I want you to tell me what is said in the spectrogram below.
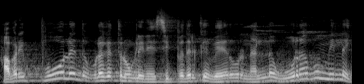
அவரை போல இந்த உலகத்தில் உங்களை நேசிப்பதற்கு வேறொரு நல்ல உறவும் இல்லை.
